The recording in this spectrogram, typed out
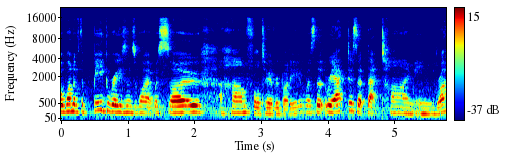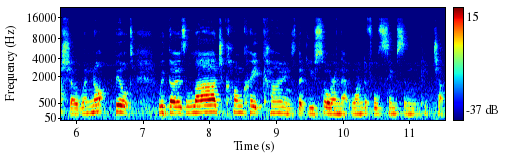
one of the big reasons why it was so uh, harmful to everybody was that reactors at that time in Russia were not built with those large concrete cones that you saw in that wonderful Simpson picture.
